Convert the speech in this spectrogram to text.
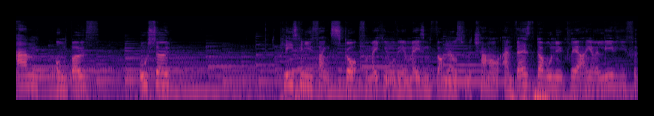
And on both. Also, please can you thank Scott for making all the amazing thumbnails for the channel. And there's the double nuclear. I'm going to leave you for,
